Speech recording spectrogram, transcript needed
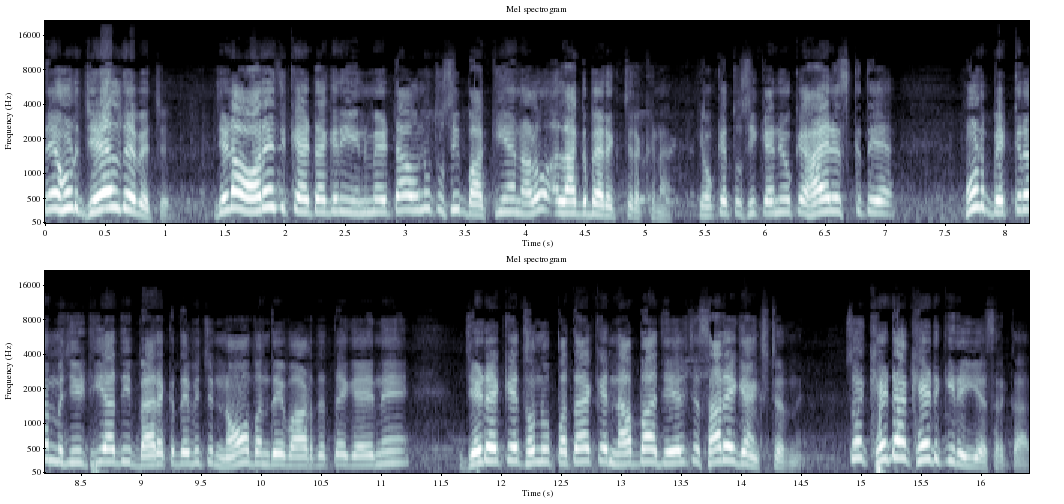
ਤੇ ਹੁਣ ਜੇਲ੍ਹ ਦੇ ਵਿੱਚ ਜਿਹੜਾ ਔਰੇਂਜ ਕੈਟਾਗਰੀ ਇਨਮੇਟ ਆ, ਉਹਨੂੰ ਤੁਸੀਂ ਬਾਕੀਆਂ ਨਾਲੋਂ ਅਲੱਗ ਬੈਰਕ 'ਚ ਰੱਖਣਾ ਕਿਉਂਕਿ ਤੁਸੀਂ ਕਹਿੰਦੇ ਹੋ ਕਿ ਹਾਈ ਰਿਸਕ ਤੇ ਹੈ। ਹੁਣ ਬਿਕਰਮ ਮਜੀਠੀਆ ਦੀ ਬੈਰਕ ਦੇ ਵਿੱਚ 9 ਬੰਦੇ ਵਾੜ ਦਿੱਤੇ ਗਏ ਨੇ ਜਿਹੜੇ ਕਿ ਤੁਹਾਨੂੰ ਪਤਾ ਹੈ ਕਿ ਨਾਭਾ ਜੇਲ੍ਹ 'ਚ ਸਾਰੇ ਗੈਂਗਸਟਰ ਨੇ। ਸੋ ਇਹ ਖੇਡਾਂ ਖੇਡ ਕੀ ਰਹੀ ਹੈ ਸਰਕਾਰ?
